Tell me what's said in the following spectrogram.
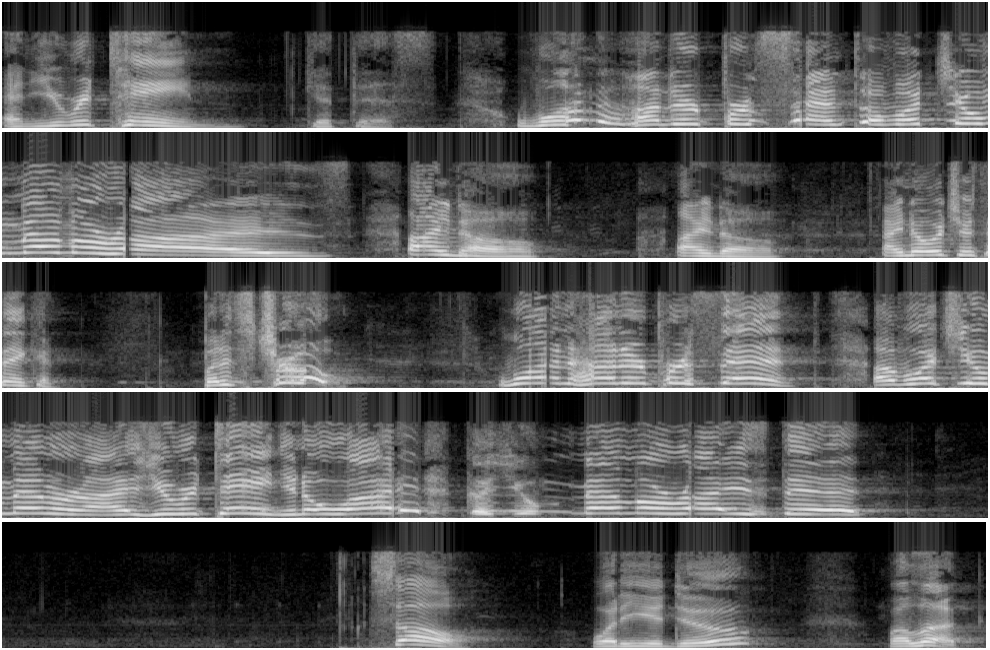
And you retain, get this, 100% of what you memorize. I know. I know. I know what you're thinking. But it's true. 100% of what you memorize, you retain. You know why? Because you memorized it. So, what do you do? Well, look,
